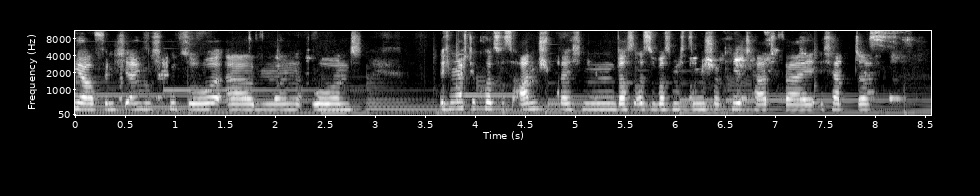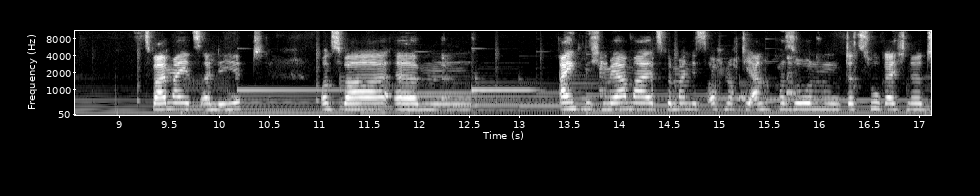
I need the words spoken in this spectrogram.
Ja, finde ich eigentlich gut so. Ähm, und ich möchte kurz was ansprechen, was, also was mich ziemlich schockiert hat, weil ich habe das zweimal jetzt erlebt. Und zwar ähm, eigentlich mehrmals, wenn man jetzt auch noch die andere Person dazu rechnet,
